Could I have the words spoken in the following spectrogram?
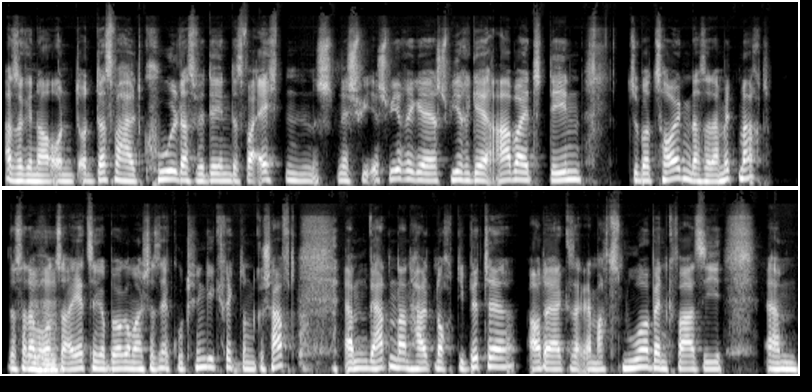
also genau, und, und das war halt cool, dass wir den, das war echt ein, eine schwierige, schwierige Arbeit, den zu überzeugen, dass er da mitmacht. Das hat aber mhm. unser jetziger Bürgermeister sehr gut hingekriegt und geschafft. Ähm, wir hatten dann halt noch die Bitte, oder er hat gesagt, er macht es nur, wenn quasi ähm,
